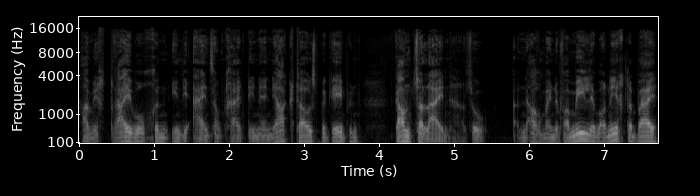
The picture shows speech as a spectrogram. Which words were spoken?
habe ich drei Wochen in die Einsamkeit in ein Jagdhaus begeben, ganz allein. Also auch meine Familie war nicht dabei,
